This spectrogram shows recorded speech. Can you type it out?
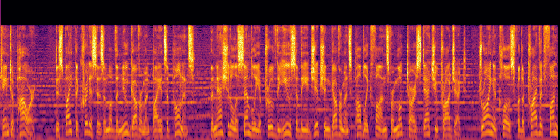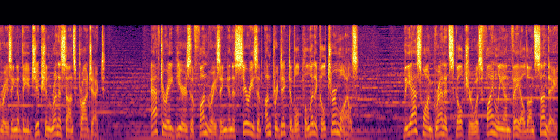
came to power, despite the criticism of the new government by its opponents, the National Assembly approved the use of the Egyptian government's public funds for Mukhtar's statue project, drawing a close for the private fundraising of the Egyptian Renaissance Project. After eight years of fundraising and a series of unpredictable political turmoils, the Aswan granite sculpture was finally unveiled on Sunday,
